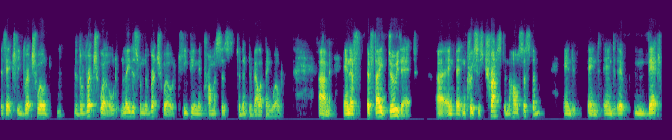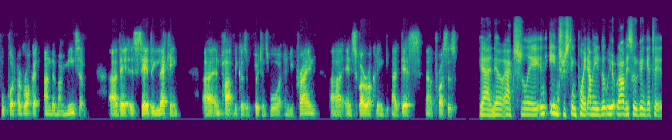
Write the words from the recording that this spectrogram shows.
is actually rich world, the rich world, leaders from the rich world keeping their promises to the developing world. Um, and if if they do that, uh, it increases trust in the whole system, and and and it, that will put a rocket under momentum uh, that is sadly lacking uh, in part because of Putin's war in Ukraine uh, and skyrocketing uh, gas uh, prices. Yeah, no, actually, an interesting point. I mean, we obviously we're going to get to,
